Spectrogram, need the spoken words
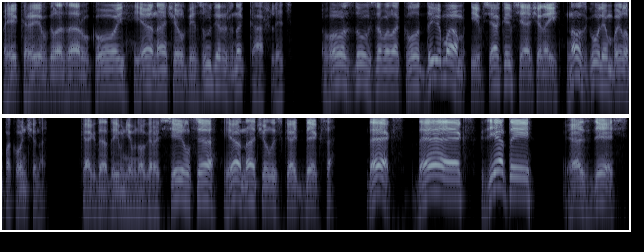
Прикрыв глаза рукой, я начал безудержно кашлять. Воздух заволокло дымом и всякой всячиной, но с гулем было покончено. Когда дым немного рассеялся, я начал искать Декса. «Декс! Декс! Где ты?» «Я здесь!»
